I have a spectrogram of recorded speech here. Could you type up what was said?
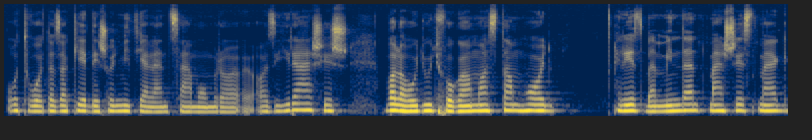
ott volt az a kérdés, hogy mit jelent számomra az írás, és valahogy úgy fogalmaztam, hogy részben mindent, másrészt meg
